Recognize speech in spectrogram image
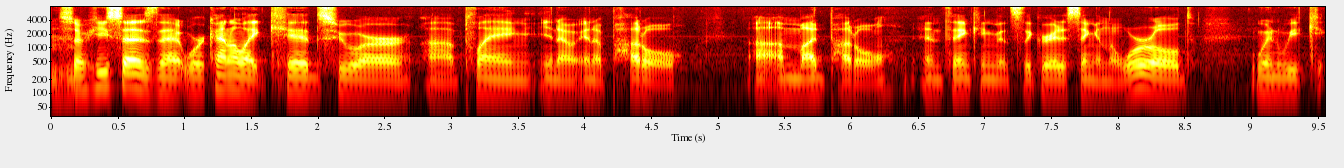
mhm. So he says that we're kind of like kids who are uh, playing, you know, in a puddle, uh, a mud puddle, and thinking that's the greatest thing in the world, when we c-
